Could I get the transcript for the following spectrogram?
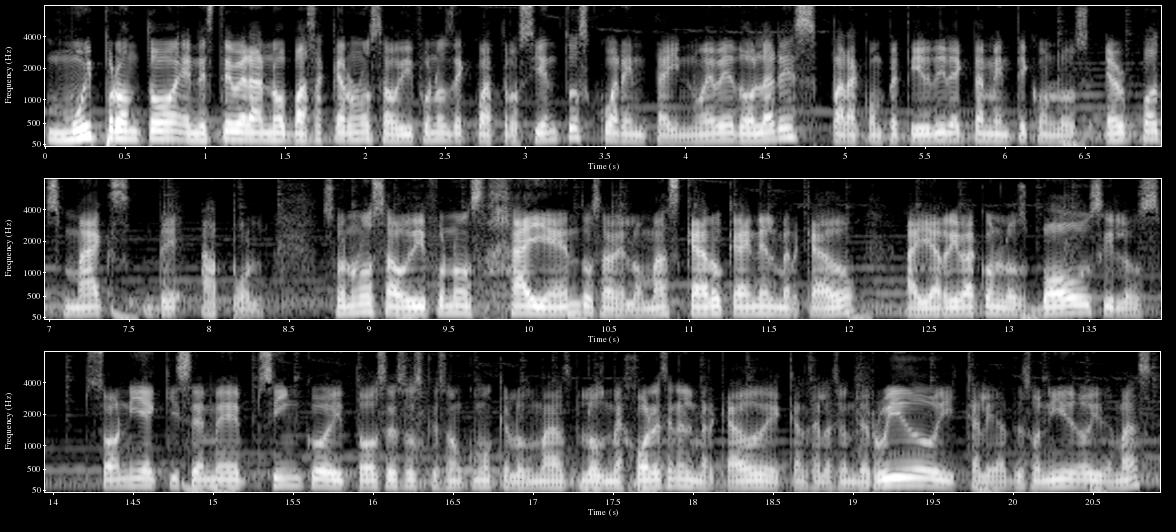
muy pronto en este verano va a sacar unos audífonos de 449 dólares para competir directamente con los AirPods Max de Apple. Son unos audífonos high-end, o sea, de lo más caro que hay en el mercado. Ahí arriba con los Bose y los Sony XM5 y todos esos que son como que los, más, los mejores en el mercado de cancelación de ruido y calidad de sonido y demás.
